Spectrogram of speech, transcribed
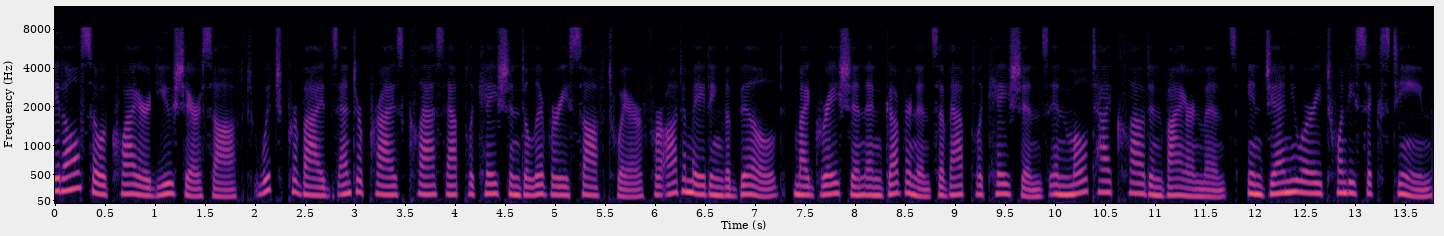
It also acquired Usharesoft which provides enterprise-class application delivery software for automating the build, migration and governance of applications in multi-cloud environments. In January 2016,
